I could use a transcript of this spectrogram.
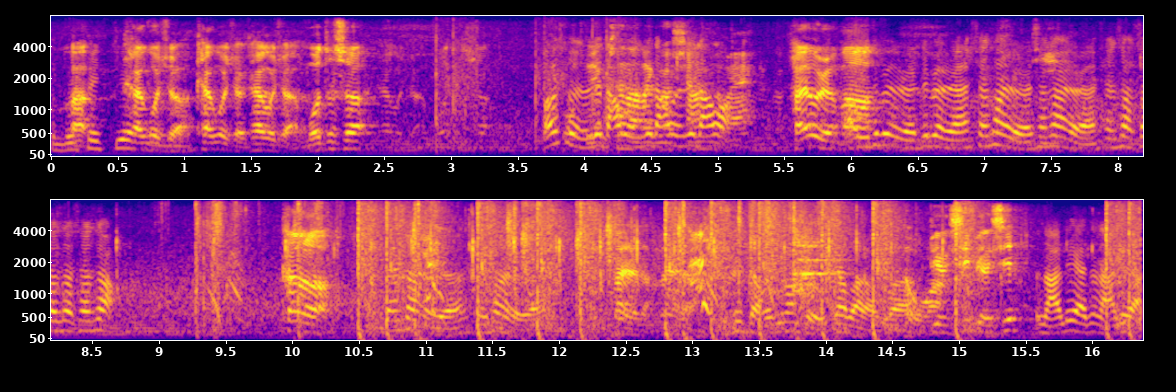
这不是飞，机？开过去了，开过去了，开过去了，摩托车。啊，是有人在打我，有人在打我，有人在打我！还有人吗这？边有人，这边有人，山上有人，山上有人，山上，山上，山上，看到了，山上有人，山上有人。慢着打，慢着打。你先找个地方躲一下吧，老哥。屏息，屏息，在哪里啊？在哪里啊？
